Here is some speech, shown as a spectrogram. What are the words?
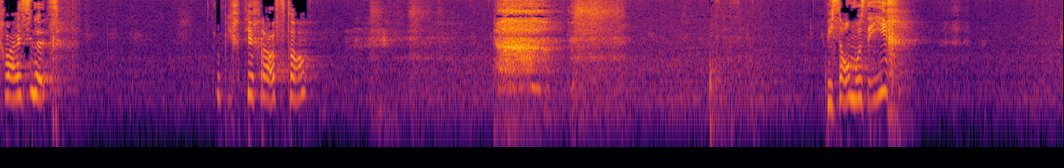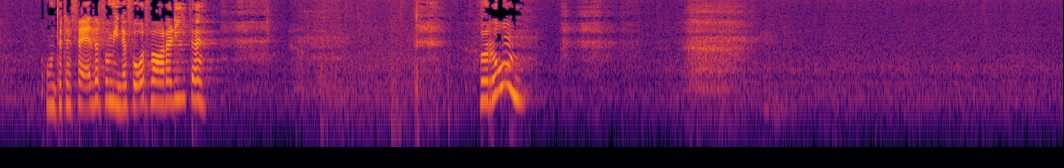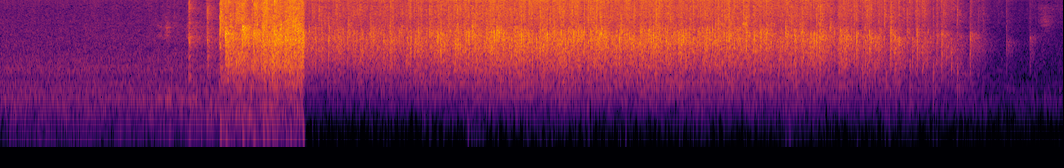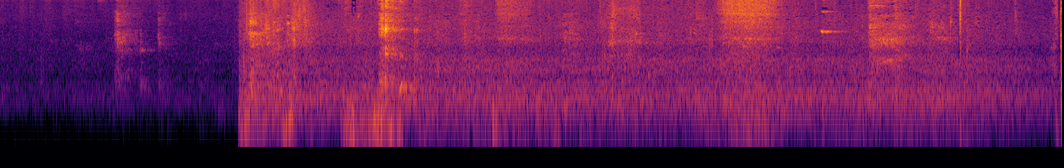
Ich weiß nicht, ob ich die Kraft habe. Wieso muss ich unter den Fehlern von meinen Vorfahren leiden? Warum?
